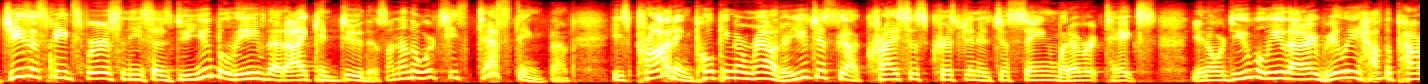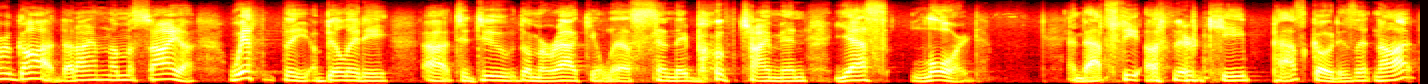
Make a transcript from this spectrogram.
Jesus speaks first, and he says, Do you believe that I can do this? In other words, he's testing them. He's prodding, poking around. Are you just a crisis Christian is just saying whatever it takes? You know, or do you believe that I really have the power of God, that I am the Messiah? With the ability uh, to do the miraculous. And they both chime in, Yes, Lord. And that's the other key passcode, is it not?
